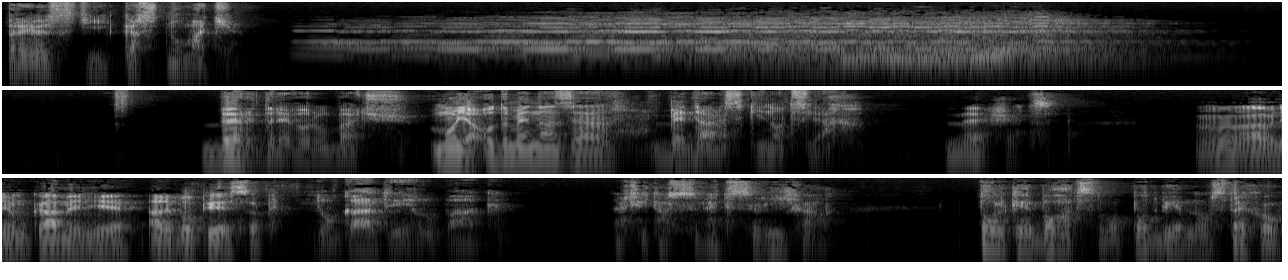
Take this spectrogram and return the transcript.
prelstí kastnú mať. Ber drevorúbač, moja odmena za bedársky nocľah. Mešec. No, a v ňom kameň je, alebo piesok. Dukáty, hlupák. Či to svet slýchal? Toľké bohatstvo pod biednou strechou.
